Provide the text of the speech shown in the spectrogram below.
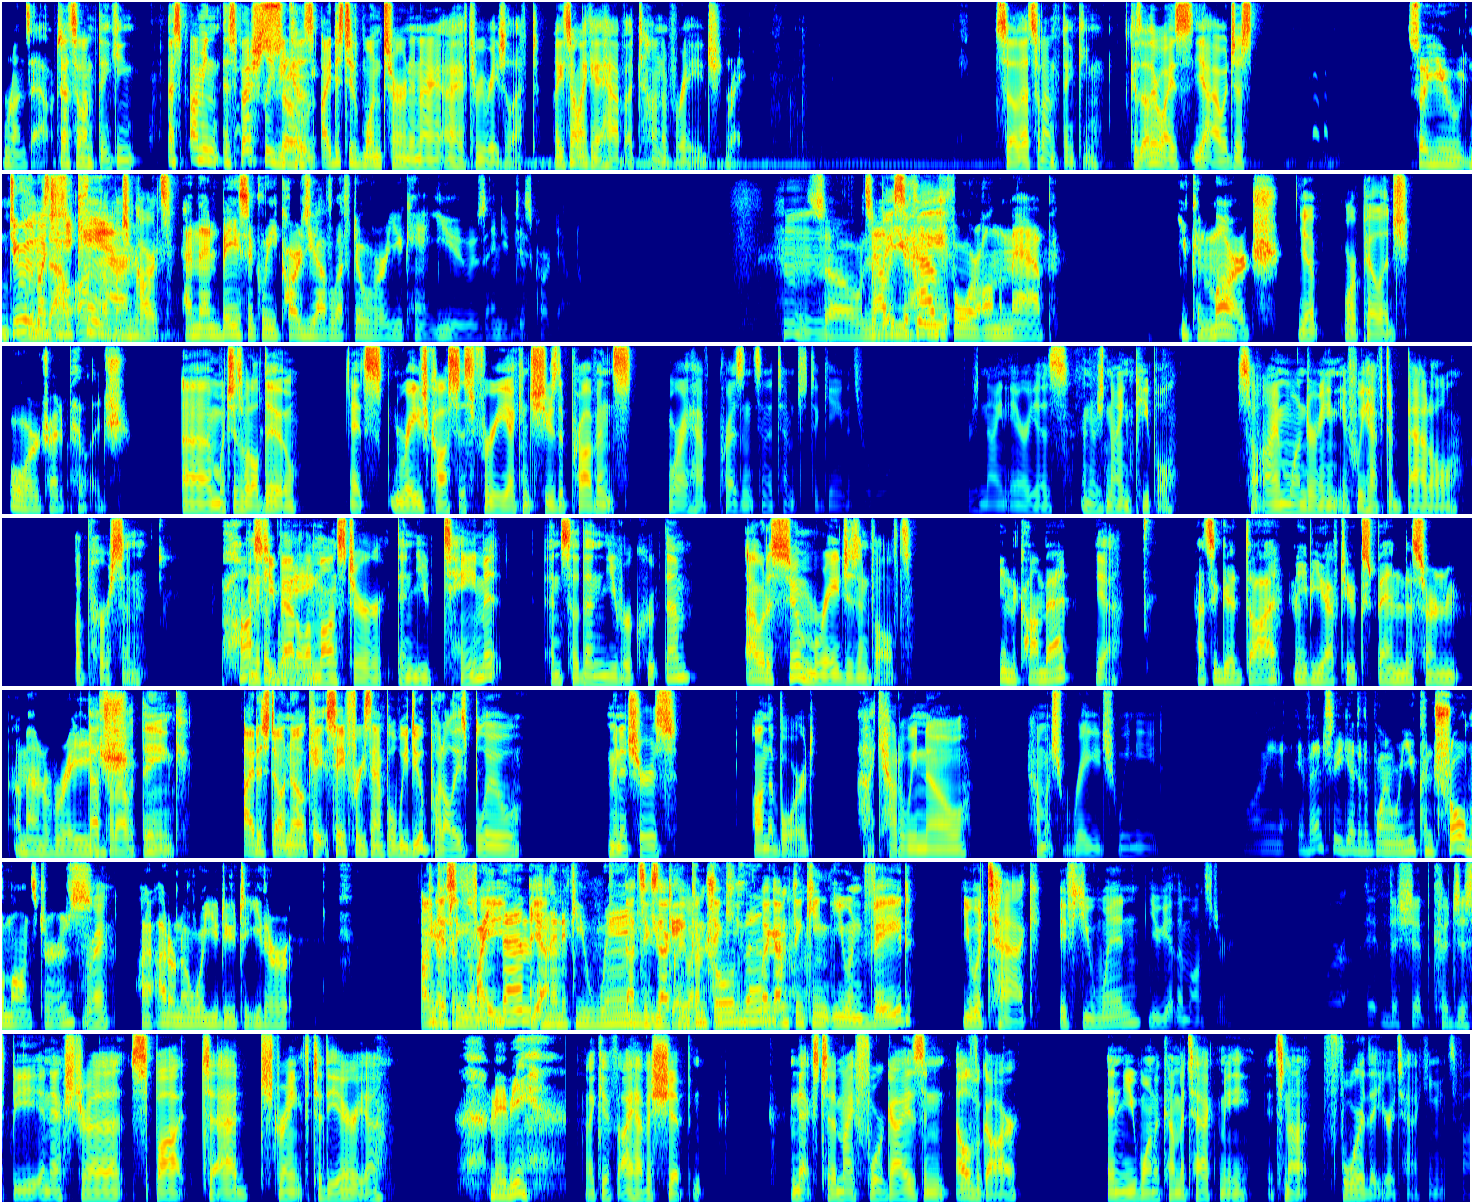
runs out. That's what I'm thinking. I mean, especially So- because I just did one turn and I, I have three rage left. Like it's not like I have a ton of rage. Right. So that's what I'm thinking. Because otherwise, yeah, I would just so you do as much as you can, a bunch of cards. and then basically cards you have left over you can't use, and you discard down. Hmm. So, So now that you have four on the map, you can march Yep. Or pillage, or try to pillage. um, which is what I'll do. Its rage cost is free. I can choose the province where I have presence and attempt to gain its reward. There's nine areas and there's nine people. So I'm wondering if we have to battle a person. Possibly. And if you battle a monster, then you tame it. And so then you recruit them. I would assume rage is involved. in the combat, Yeah. that's a good thought. Maybe you have to expend a certain amount of rage. That's what I would think. I just don't know. Okay, say for example, we do put all these blue miniatures on the board. Like, how do we know how much rage we need? Well, I mean, eventually you get to the point where you control the monsters. Right. I, I don't know what you do to either. I'm you guessing the fight way. them, yeah, and then if you win, that's you exactly gain what I'm thinking. Like I'm thinking, you invade, you attack. If you win, you get the monster. Or the ship could just be an extra spot to add strength to the area. maybe. Like if I have a ship next to my four guys in Elvagar and you want to come attack me, it's not four that you're attacking, it's five.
